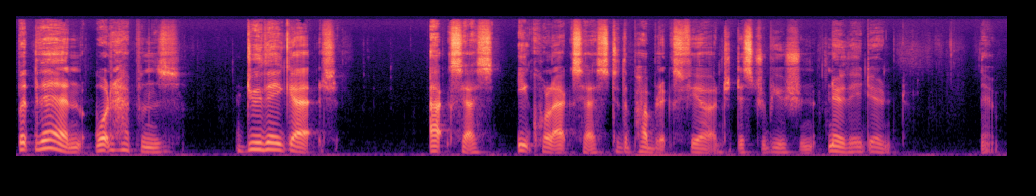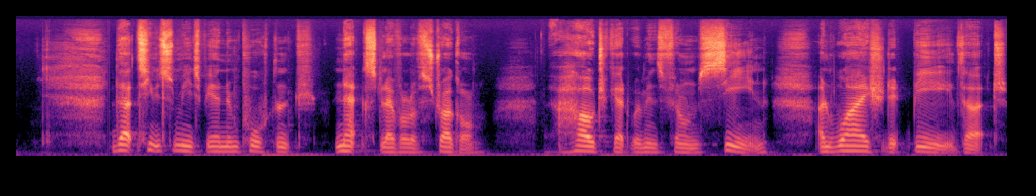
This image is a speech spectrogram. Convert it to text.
But then, what happens? Do they get access, equal access to the public sphere and to distribution? No, they don't No. that seems to me to be an important next level of struggle how to get women's films seen, and why should it be that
